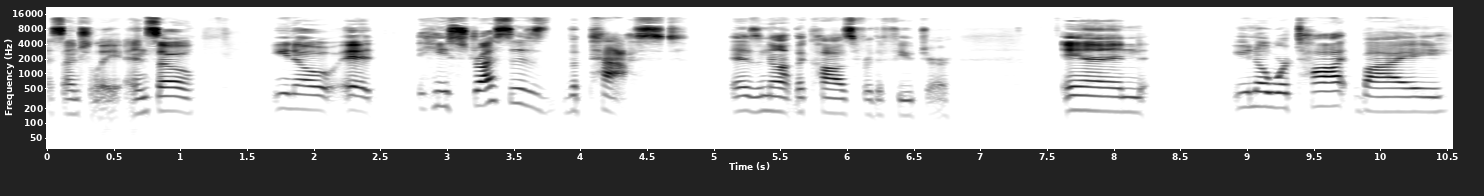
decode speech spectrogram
essentially. And so you know it he stresses the past is not the cause for the future. And you know we're taught by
